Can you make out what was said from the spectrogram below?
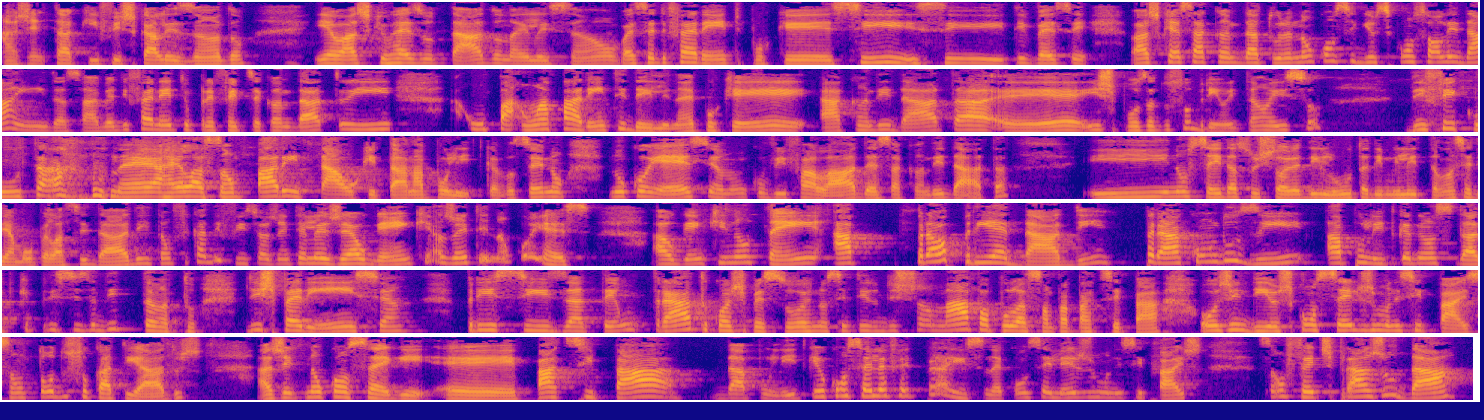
a gente está aqui fiscalizando e eu acho que o resultado na eleição vai ser diferente, porque se, se tivesse. Eu acho que essa candidatura não conseguiu se consolidar ainda, sabe? É diferente o prefeito ser candidato e um, um aparente dele, né? Porque a candidata é esposa do sobrinho. Então, isso dificulta né, a relação parental que está na política. Você não, não conhece, eu nunca ouvi falar dessa candidata e não sei da sua história de luta, de militância, de amor pela cidade, então fica difícil a gente eleger alguém que a gente não conhece, alguém que não tem a propriedade para conduzir a política de uma cidade que precisa de tanto de experiência, precisa ter um trato com as pessoas no sentido de chamar a população para participar. Hoje em dia, os conselhos municipais são todos sucateados, a gente não consegue é, participar da política, e o conselho é feito para isso, né? Conselheiros municipais são feitos para ajudar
